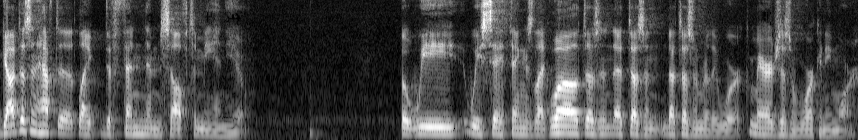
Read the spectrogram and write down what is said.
God doesn't have to like defend himself to me and you. But we, we say things like, well, it doesn't, that, doesn't, that doesn't really work. Marriage doesn't work anymore.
